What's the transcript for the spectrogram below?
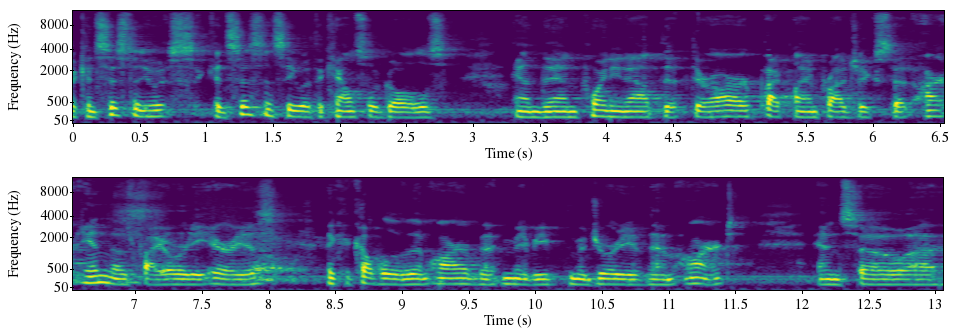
a consistency, consistency with the council goals and then pointing out that there are pipeline projects that aren't in those priority areas. I think a couple of them are, but maybe the majority of them aren't. And so, uh,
